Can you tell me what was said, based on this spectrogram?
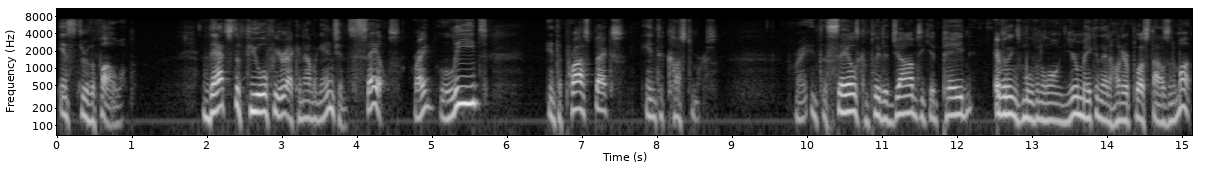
it's through the follow up. That's the fuel for your economic engine sales, right? Leads into prospects, into customers, right? Into sales, completed jobs, you get paid, everything's moving along. You're making that 100 plus thousand a month,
